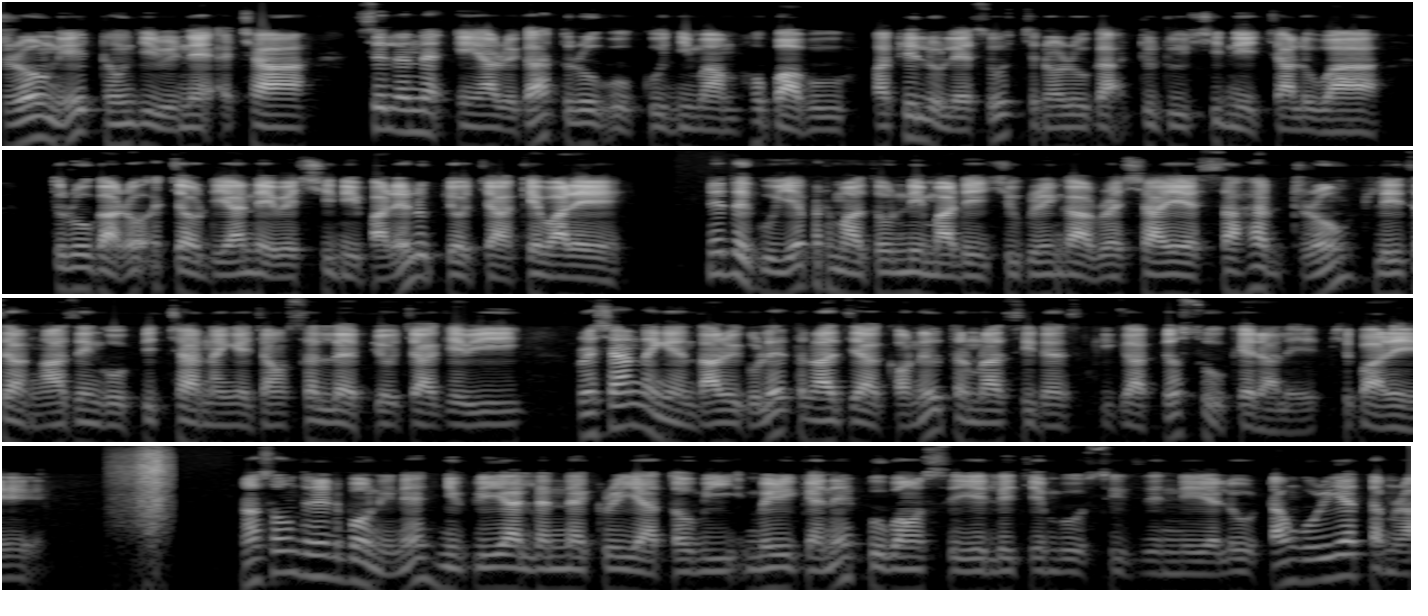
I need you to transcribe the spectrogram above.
ဒရုန်းတွေဒုံးကြီးတွေနဲ့အခြားစစ်လက်နက်အင်အားတွေကသူတို့ကိုကူညီမှာမဟုတ်ပါဘူးဘာဖြစ်လို့လဲဆိုကျွန်တော်တို့ကအတူတူရှိနေကြလို့ပါသူတို့ကတော့အကြောက်တရားနဲ့ပဲရှိနေပါတယ်လို့ပြောကြားခဲ့ပါတယ်နှစ်တကူရဲ့ပထမဆုံးနေ့မှာတင်ယူကရိန်းကရုရှားရဲ့ဆာဟပ်ဒရုန်း45စင်းကိုပစ်ချနိုင်ခဲ့ကြောင်းဆက်လက်ပြောကြားခဲ့ပြီးရုရှားနိုင်ငံသားတွေကိုလည်းတနာကြကောင်းတဲ့သမ္မတစီဒန်စကီကပြောဆိုခဲ့တာလည်းဖြစ်ပါတယ် နောက်ဆုံးသတင်းတစ်ပုဒ်အနေနဲ့နျူကလ িয়ারလက်နက်ကိရိယာသုံးပြီးအမေရိကန်နဲ့ပူးပေါင်းစစ်ရေးလေ့ကျင့်မှုစီစဉ်နေတယ်လို့တောင်ကိုရီးယားသမ္မတ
